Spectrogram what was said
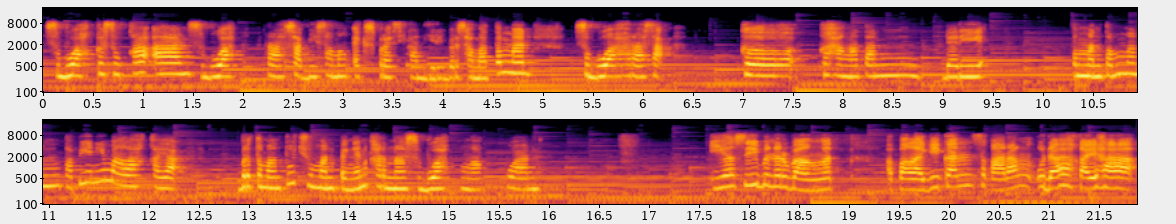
sebuah kesukaan, sebuah rasa bisa mengekspresikan diri bersama teman, sebuah rasa ke kehangatan dari teman-teman. Tapi ini malah kayak berteman tuh cuman pengen karena sebuah pengakuan. Iya sih bener banget apalagi kan sekarang udah kayak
